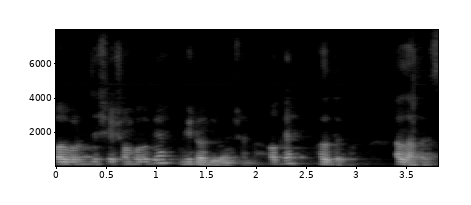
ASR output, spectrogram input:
পরবর্তীতে সেই সম্পর্কে ভিডিও দিব ইনশাল্লাহ ওকে ভালো থেকো। আল্লাহ হাফেজ।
